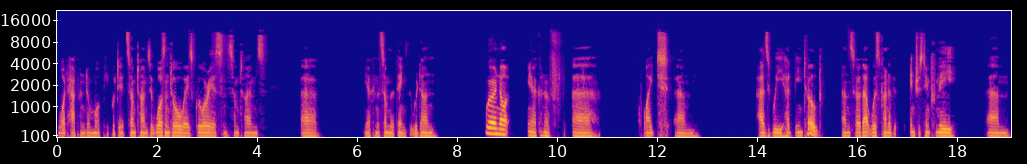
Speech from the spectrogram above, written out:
what happened and what people did, sometimes it wasn't always glorious and sometimes, uh, you know, kind of some of the things that were done were not, you know, kind of, uh, quite, um, as we had been told. And so that was kind of interesting for me, um,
